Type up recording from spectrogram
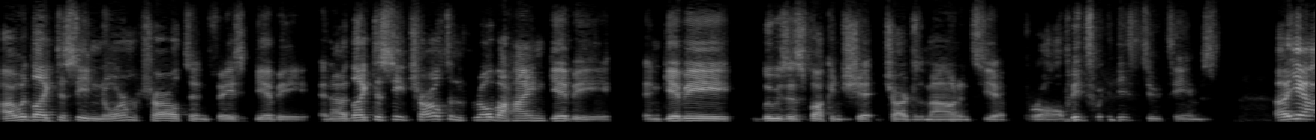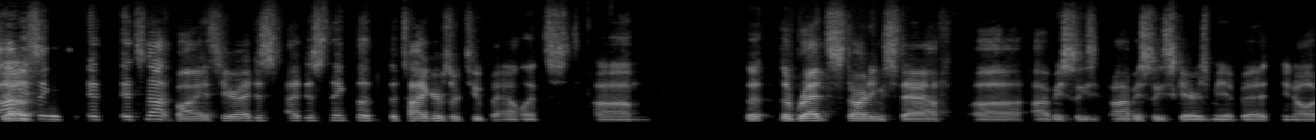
I would like to see Norm Charlton face Gibby, and I'd like to see Charlton throw behind Gibby, and Gibby loses fucking shit, and charges the mound, and see a brawl between these two teams. Uh, yeah, Yeah. obviously it, it, it's not bias here. I just I just think the the Tigers are too balanced. Um, the the Reds starting staff uh, obviously obviously scares me a bit. You know,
